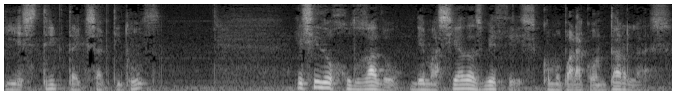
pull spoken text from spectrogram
y estricta exactitud? He sido juzgado demasiadas veces como para contarlas.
